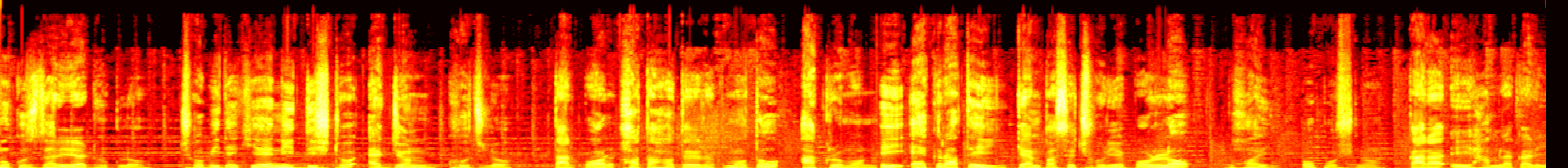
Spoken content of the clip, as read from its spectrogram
মুখোশধারীরা ঢুকলো। ছবি দেখিয়ে নির্দিষ্ট একজন খুঁজলো। তারপর হতাহতের মতো আক্রমণ। এই এক রাতেই ক্যাম্পাসে ছড়িয়ে পড়ল ভয় ও প্রশ্ন, কারা এই হামলাকারী,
